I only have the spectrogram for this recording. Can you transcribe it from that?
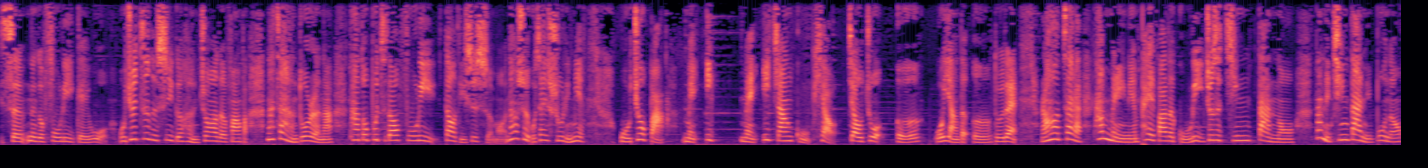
生那个复利给我，我觉得这个是一个很重要的方法。那在很多人呢，他都不知道复利到底是什么。那所以我在书里面，我就把每一每一张股票叫做鹅，我养的鹅，对不对？然后再来，他每年配发的股利就是金蛋哦。那你金蛋你不能。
